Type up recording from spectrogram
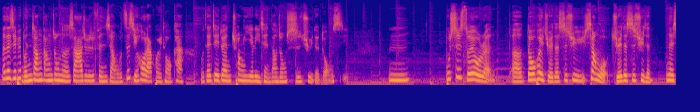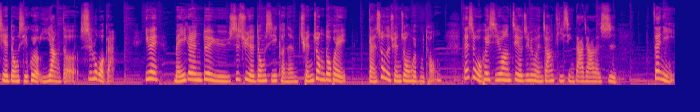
那在这篇文章当中呢，莎就是分享我自己后来回头看我在这段创业历程当中失去的东西。嗯，不是所有人呃都会觉得失去像我觉得失去的那些东西会有一样的失落感，因为每一个人对于失去的东西可能权重都会感受的权重会不同。但是我会希望借由这篇文章提醒大家的是。在你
